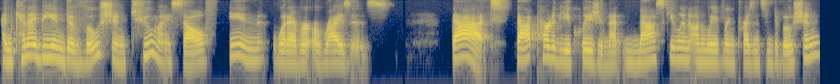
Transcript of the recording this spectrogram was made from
And can I be in devotion to myself in whatever arises? that that part of the equation that masculine unwavering presence and devotion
